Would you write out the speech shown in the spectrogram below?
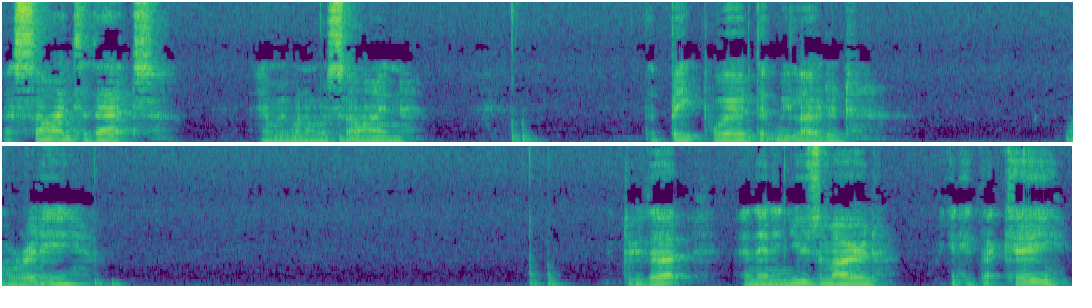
assign to that and we want to assign the beep word that we loaded already. Do that and then in user mode we can hit that key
